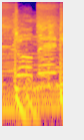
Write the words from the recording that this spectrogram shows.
求め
